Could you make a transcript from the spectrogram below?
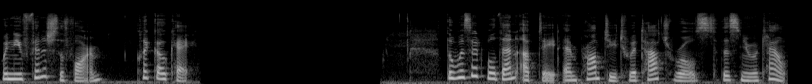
When you finish the form, click OK. The wizard will then update and prompt you to attach roles to this new account.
